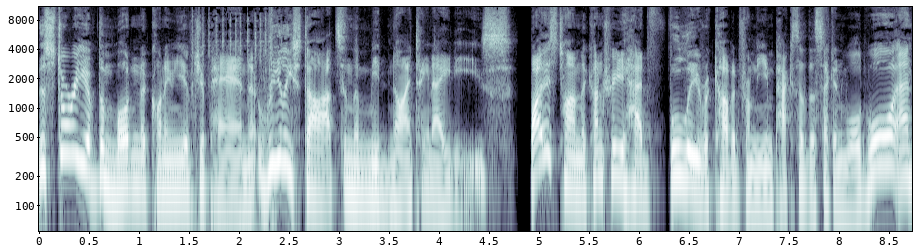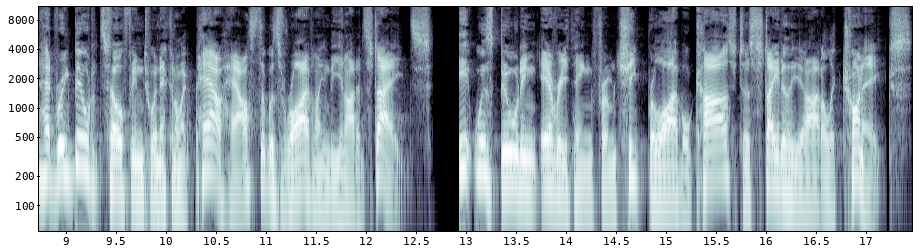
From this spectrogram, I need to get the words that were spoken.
The story of the modern economy of Japan really starts in the mid 1980s. By this time, the country had fully recovered from the impacts of the Second World War and had rebuilt itself into an economic powerhouse that was rivaling the United States. It was building everything from cheap, reliable cars to state of the art electronics.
